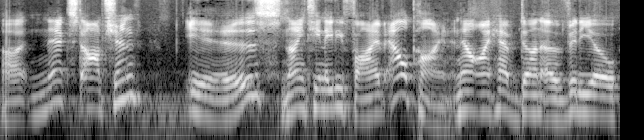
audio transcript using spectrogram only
Uh, next option is 1985 Alpine. Now, I have done a video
